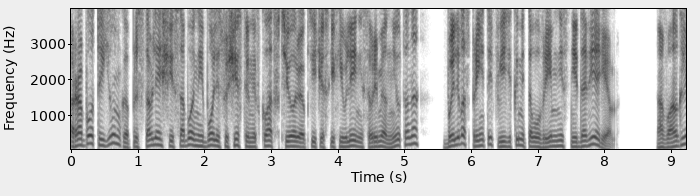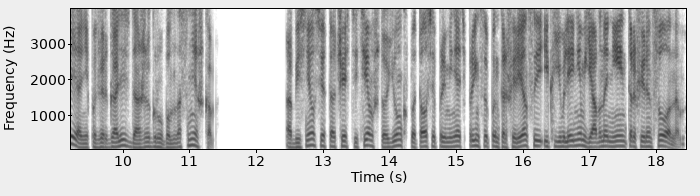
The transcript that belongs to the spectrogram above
Работы Юнга, представляющие собой наиболее существенный вклад в теорию оптических явлений со времен Ньютона, были восприняты физиками того времени с недоверием, а в Англии они подвергались даже грубым насмешкам. Объяснялся это отчасти тем, что Юнг пытался применять принцип интерференции и к явлениям явно не интерференционным.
